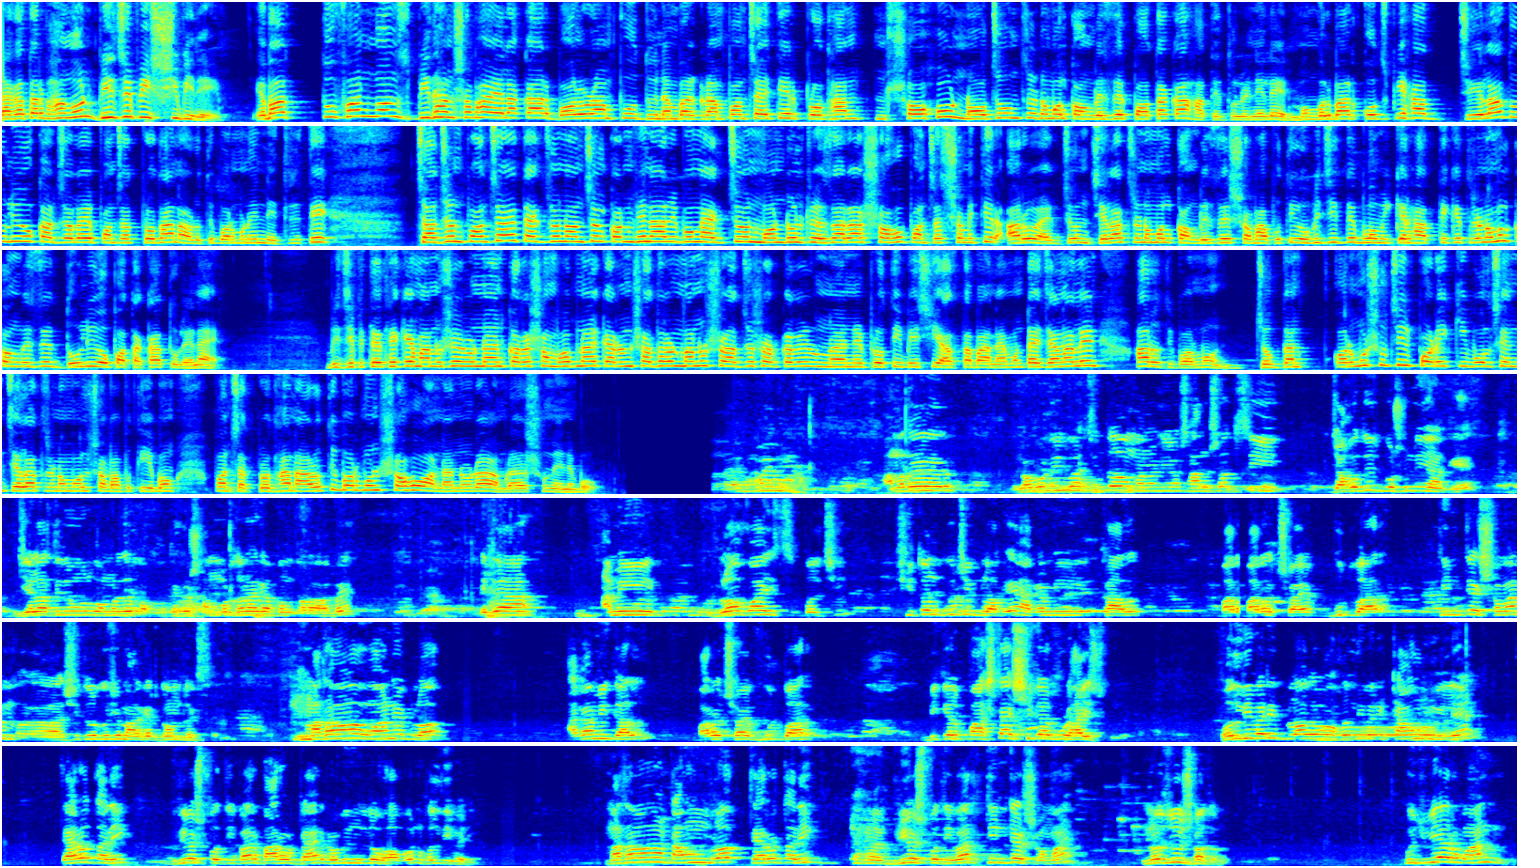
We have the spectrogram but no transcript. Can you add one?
লাগাতার ভাঙন বিজেপি শিবিরে। এবার তুফানগঞ্জ বিধানসভা এলাকার বলরামপুর দুই নম্বর গ্রাম পঞ্চায়েতের প্রধান সহ নজন তৃণমূল কংগ্রেসের পতাকা হাতে তুলে নিলেন। মঙ্গলবার কোচবিহার জেলা দলীয় কার্যালয়ে পঞ্চায়েত প্রধান আরতি বর্মনের নেতৃত্বে চারজন পঞ্চায়েত, একজন অঞ্চল কনভেনার এবং একজন মণ্ডল ট্রেজারার সহ পঞ্চায়েত সমিতির আরও একজন জেলা তৃণমূল কংগ্রেসের সভাপতি অভিজিৎ দেব ভৌমিকের হাত থেকে তৃণমূল কংগ্রেসের দলীয় পতাকা তুলে নেয়। বিজেপিতে থেকে মানুষের উন্নয়ন করা সম্ভব নয়, কারণ সাধারণ মানুষ রাজ্য সরকারের উন্নয়নের প্রতি বেশি আস্থাবান, এমনটাই জানালেন আরতি বর্মন। যোগদান কর্মসূচির পরে কি বলছেন জেলা তৃণমূল সভাপতি এবং পঞ্চায়েত প্রধান আরতি বর্মন সহ অন্যান্যরা, আমরা শুনে নেব। আমাদের নবনির্বাচিত মাননীয় সাংসদ শ্রী জগদীশ বসুনিয়াকে জেলা তৃণমূল কংগ্রেসের পক্ষ থেকে সম্বর্ধনা জ্ঞাপন করা হবে। এটা আমি ব্লক ওয়াইজ বলছি, শীতলকুচি ব্লকে আগামীকাল বার- ছয়, বুধবার তিনটের সময় শীতলকুচি মার্কেট কমপ্লেক্সে। মাথাভাঙা ওয়ানে ব্লক, আগামীকাল বারো, ছয়, বুধবার বিকেল পাঁচটায় শিকারপুর হাই স্কুলে। হলদিবাড়ি ব্লক এবং হলদিবাড়ি টাউন মিলে তেরো তারিখ বৃহস্পতিবার বারোটায় রবীন্দ্র ভবন, হলদিবাড়ি। মাথাভাঙা টাউন ব্লক তেরো তারিখ বৃহস্পতিবার তিনটের সময় নজরুল সদন। কুচবিহার ওয়ান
